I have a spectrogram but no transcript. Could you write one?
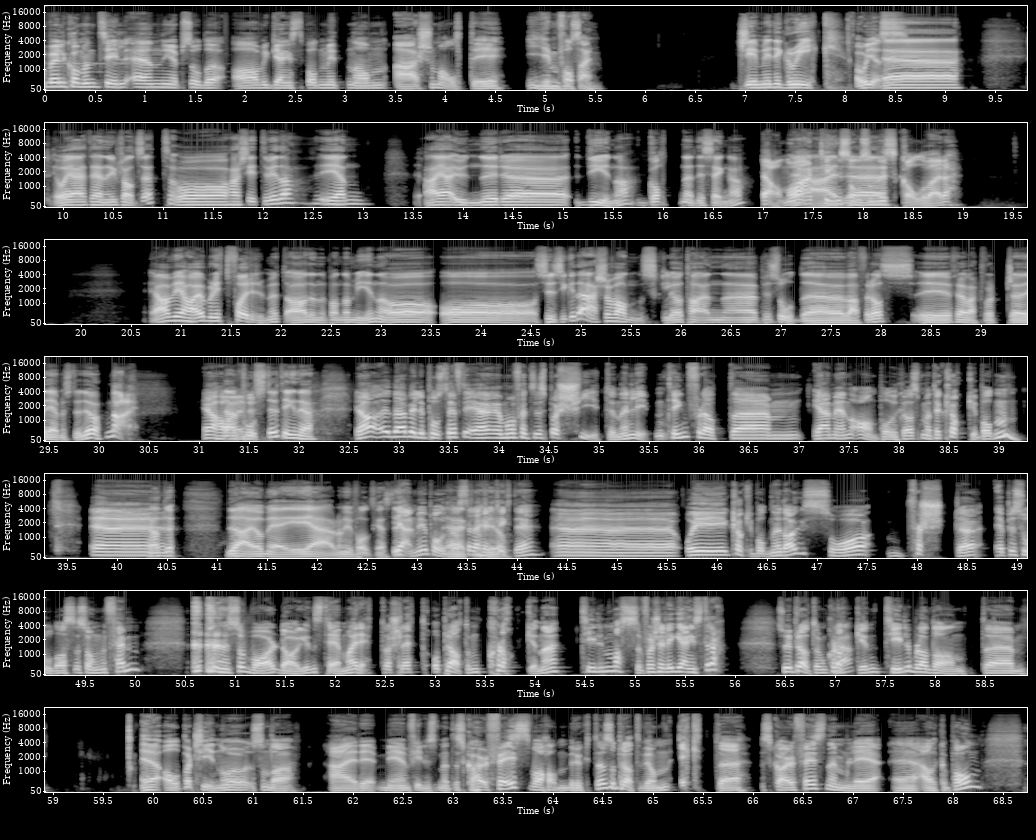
Og velkommen til en ny episode av Gangsterpodden. Mitt navn er som alltid Jim Fosheim. Jimmy the Greek. Oh yes. Eh, og jeg heter Henrik Fladseth, og her sitter vi da, igjen. Er jeg under uh, dyna, godt nedi senga. ja, nå er, er ting sånn som eh, de skal være. Ja, vi har jo blitt formet av denne pandemien, og, og syns ikke det er så vanskelig å ta en eh, episode hver for oss i, fra hvert vårt eh, hjemmestudio. Nei. Det er en positiv ting, det. ja, det er veldig positivt. Jeg, jeg må faktisk bare skyte inn en liten ting, for at um, jeg er med i en annen podkast som heter Klokkepodden. Uh, Ja, du, du er jo med i jævla mye podcaster. Jævla mye podkaster, det er helt riktig. Eh, og i Klokkepodden i dag, så Første episode av sesong fem, så var dagens tema rett og slett å prate om klokkene til masse forskjellige gangstere. Så vi pratet om klokken til blant annet eh, eh, Al Pacino, som da er med i en film som heter Scarface, hva han brukte. Så prater vi om den ekte Scarface, nemlig eh, Al Capone.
